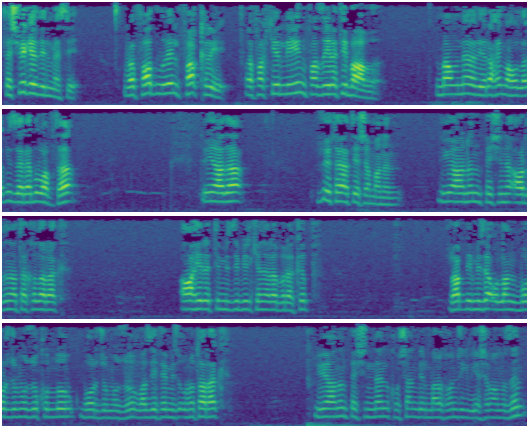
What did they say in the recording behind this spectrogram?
teşvik edilmesi ve fadlil fakri ve fakirliğin fazileti babı. İmam-ı Nevevi Rahimahullah bizlere bu bapta dünyada zühd hayat yaşamanın, dünyanın peşine ardına takılarak ahiretimizi bir kenara bırakıp Rabbimize olan borcumuzu, kulluk borcumuzu, vazifemizi unutarak dünyanın peşinden koşan bir maratoncu gibi yaşamamızın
